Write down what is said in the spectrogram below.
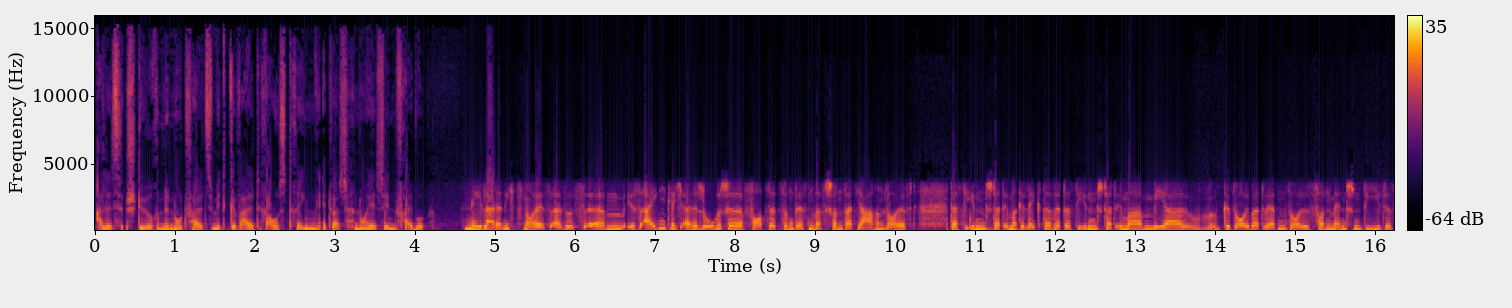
alles Störende notfalls mit Gewalt rausdringen, etwas Neues in Freiburg? Nee, leider nichts Neues. Also es ähm, ist eigentlich eine logische Fortsetzung dessen, was schon seit Jahren läuft, dass die Innenstadt immer geleckter wird, dass die Innenstadt immer mehr gesäubert werden soll von Menschen, die das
